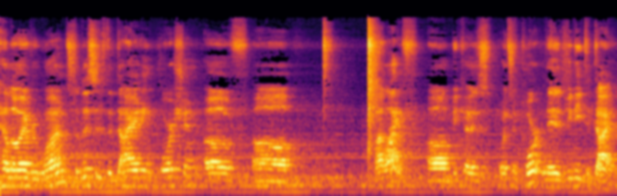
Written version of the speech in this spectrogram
Hello everyone. So this is the dieting portion of uh, my life uh, because what's important is you need to diet.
